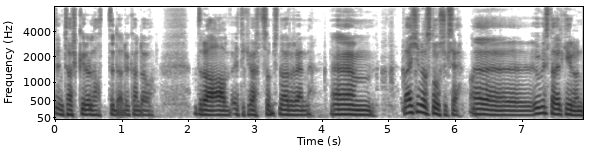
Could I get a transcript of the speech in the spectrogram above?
en tørkerullhatt, der du kan da dra av etter hvert som snøret renner. Um, det er ikke noe stor suksess, uh, uvisst av hvilken grunn.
